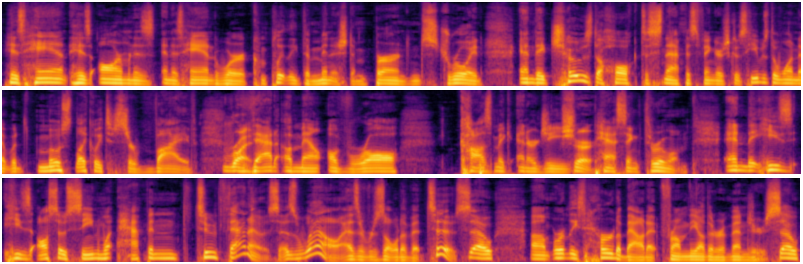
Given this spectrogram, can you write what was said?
his hand his arm and his and his hand were completely diminished and burned and destroyed and they chose the hulk to snap his fingers because he was the one that would most likely to survive Right. that amount of raw cosmic energy Sure. passing through him. And that he's he's also seen what happened to Thanos as well as a result of it too. So um, or at least heard about it from the other Avengers. So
